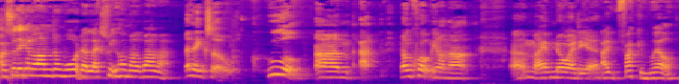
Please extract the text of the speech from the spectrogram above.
Oh, so they can land on water like Sweet Home Alabama. I think so. Cool. Um, I, don't quote me on that. Um, I have no idea. I fucking will.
